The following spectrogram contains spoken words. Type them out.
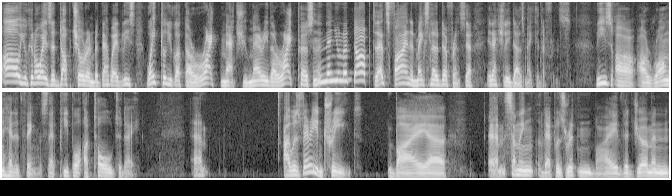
Oh, you can always adopt children, but that way at least wait till you got the right match. You marry the right person, and then you'll adopt. That's fine. It makes no difference. Yeah, it actually does make a difference. These are are wrong-headed things that people are told today. Um, I was very intrigued by. Uh, um, something that was written by the German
